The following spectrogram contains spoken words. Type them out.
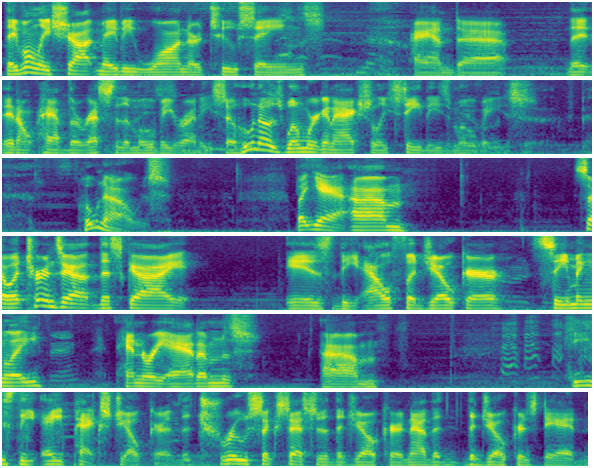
they've only shot maybe one or two scenes, and uh, they, they don't have the rest of the movie ready. So who knows when we're going to actually see these movies? Who knows? But yeah, um, so it turns out this guy is the alpha Joker, seemingly. Henry Adams. Um, he's the apex Joker, the true successor to the Joker now that the Joker's dead.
